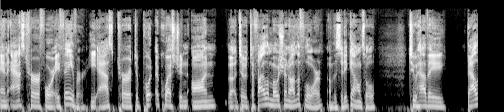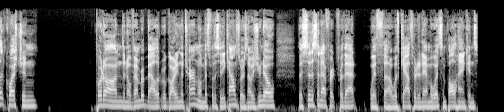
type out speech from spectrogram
and asked her for a favor. He asked her to put a question on, uh, to, to file a motion on the floor of the city council to have a ballot question put on the November ballot regarding the term limits for the city councilors. Now, as you know, the citizen effort for that with uh, with Catherine Adamowicz and Paul Hankins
